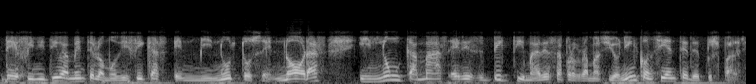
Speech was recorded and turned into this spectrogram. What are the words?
definitivamente lo modificas en minutos, en horas y nunca más eres víctima de esa programación inconsciente de tus padres.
